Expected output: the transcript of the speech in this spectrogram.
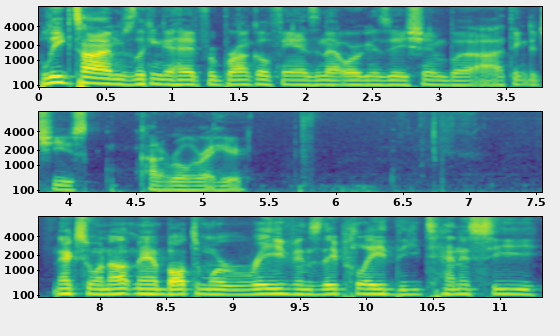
bleak times looking ahead for Bronco fans in that organization. But I think the Chiefs kind of roll right here. Next one up, man. Baltimore Ravens. They played the Tennessee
